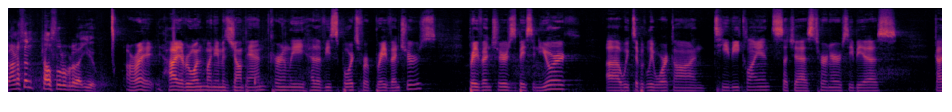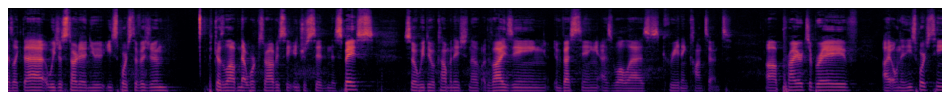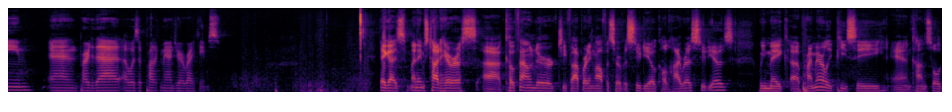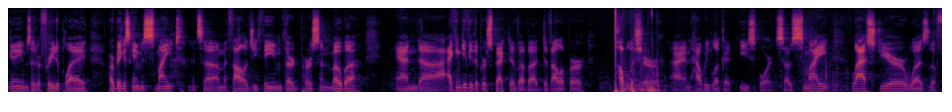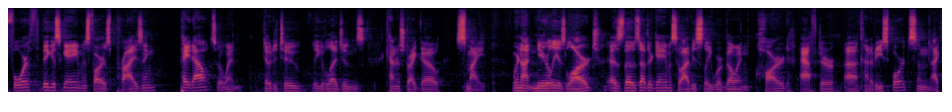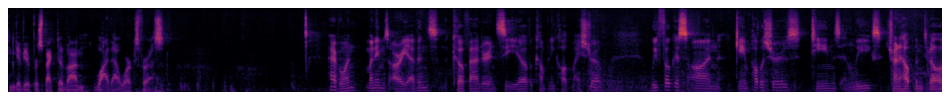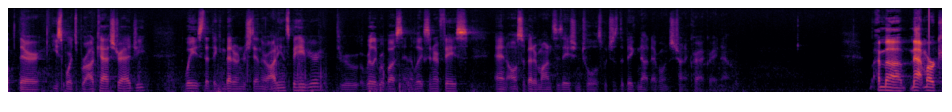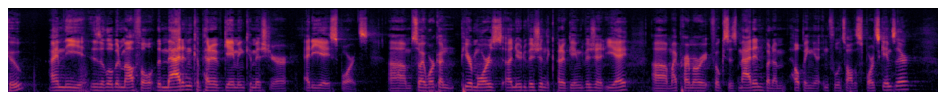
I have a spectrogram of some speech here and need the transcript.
Jonathan, tell us a little bit about you. All right. Hi, everyone. My name is John Pan, currently head of esports for Brave Ventures. Brave Ventures is based in New York. Uh, we typically work on TV clients such as Turner, CBS, guys like that. We just started a new esports division because a lot of networks are obviously interested in this space. So we do a combination of advising, investing, as well as creating content. Uh, prior to Brave, I owned an esports team, and prior to that, I was a product manager at Riot Games. Hey guys, my name is Todd Harris, uh, co-founder, chief operating officer of a studio called Hi-Rez Studios. We make uh, primarily PC and console games that are free to play. Our biggest game is Smite. It's a mythology-themed third-person MOBA, and uh, I can give you the perspective of a developer, publisher, and how we look at esports. So Smite last year was the fourth biggest game as far as prizing paid out. So it went Dota 2, League of Legends, Counter Strike Go, Smite. We're not nearly as large as those other games, so obviously we're going hard after uh, kind of esports, and I can give you a perspective on why that works for us. Hi, everyone. My name is Ari Evans. I'm the co founder and CEO of a company called Maestro. We focus on game publishers, teams, and leagues, trying to help them develop their esports broadcast strategy, ways that they can better understand their audience behavior through a really robust analytics interface and also better monetization tools, which is the big nut everyone's trying to crack right now. I'm uh, Matt Marcou. I'm the, this is a little bit of mouthful, the Madden Competitive Gaming Commissioner at EA Sports. Um, so I work on Peter Moore's uh, new division, the competitive gaming division at EA. Uh, my primary focus is Madden, but I'm helping uh, influence all the sports games there.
